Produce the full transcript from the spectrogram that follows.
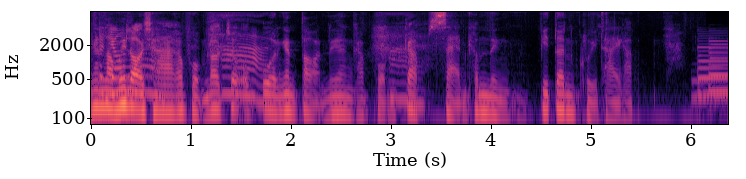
งั้นเราไม่รอช้าครับผมเราจะค่ะอบอวลกันต่อเนื่องครับ ผมค่ะกับแสนคำหนึ่งพี่เติ้ลขลุยไทยครับเร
